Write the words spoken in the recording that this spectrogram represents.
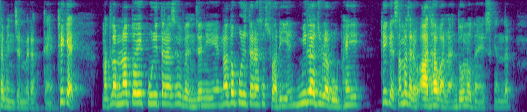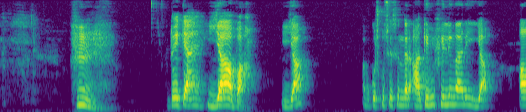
व्यंजन में रखते हैं, ठीक है? मतलब ना तो ये पूरी तरह से व्यंजन ही है, ना तो पूरी तरह से स्वर ही है मिला जुला रूप है ये, ठीक है? समझ रहे हो? आधा वाला है, दोनों हैं इसके अंदर। हम्म तो ये क्या है? या वाह या, अब कुछ कुछ इसके अंदर आ की भी फीलिंग आ रही या, आ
